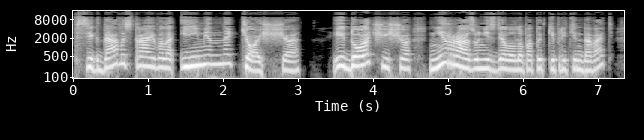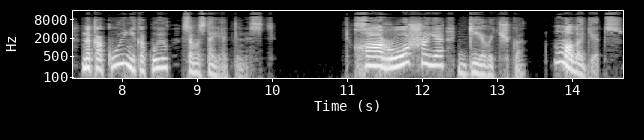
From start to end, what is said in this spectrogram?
всегда выстраивала именно теща, и дочь еще ни разу не сделала попытки претендовать на какую-никакую самостоятельность. Хорошая девочка, молодец.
